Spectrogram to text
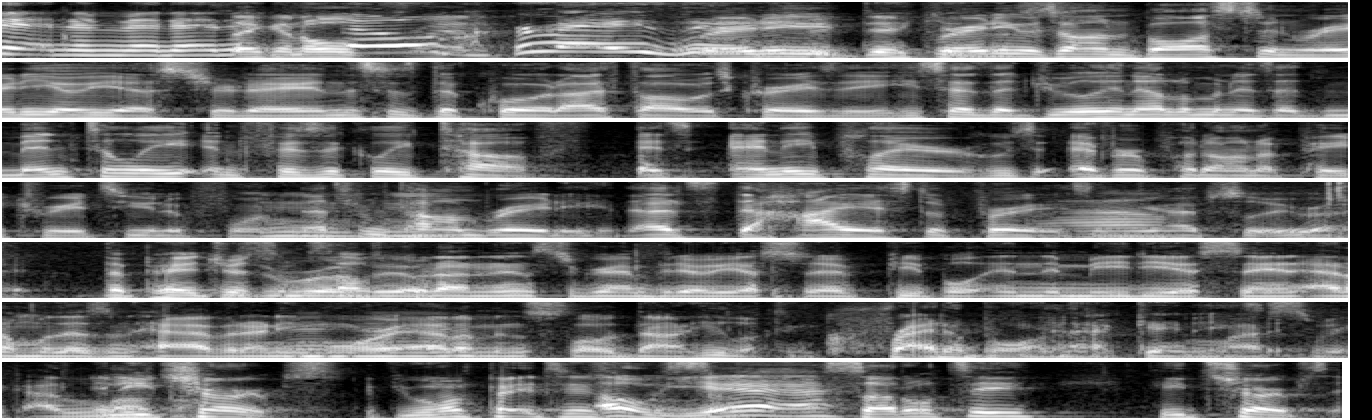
it in a minute. It's like an old so friend. crazy. Brady, Brady was on Boston radio yesterday, and this is the quote I thought was crazy. He said that Julian Edelman is as mentally and physically tough as any player who's ever put on a Patriots uniform. That's from Mhm. Tom Brady. That's the highest of praise, and you're absolutely right. The Patriots It's a real themselves put out an Instagram video yesterday of people in the media saying Edelman doesn't have it anymore. Mhm. Edelman slowed down. He looked incredible in that game last week. I love and he him. chirps. If you want to pay attention Oh, to yeah. subtlety, he chirps.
